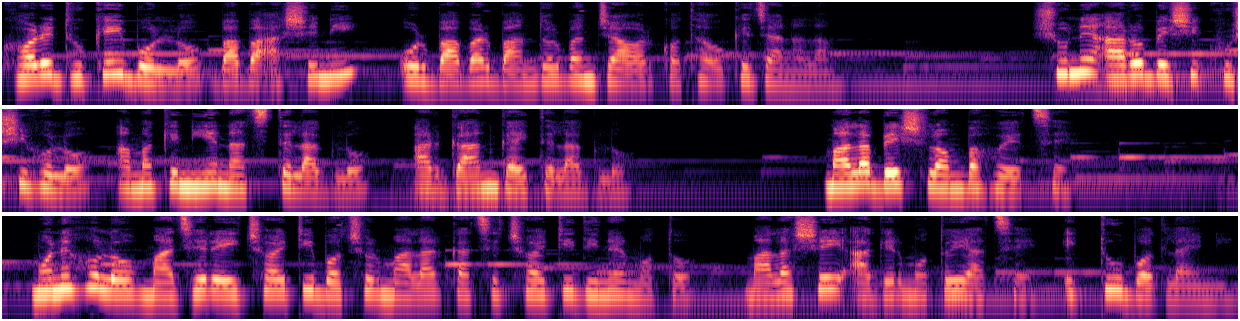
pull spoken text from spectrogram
ঘরে ঢুকেই বলল, বাবা আসেনি, ওর বাবার বান্দরবান যাওয়ার কথা ওকে জানালাম। শুনে আরও বেশি খুশি হলো, আমাকে নিয়ে নাচতে লাগল, আর গান গাইতে লাগল। মালা বেশ লম্বা হয়েছে। মনে হলো, মাঝের এই ছয়টি বছর মালার কাছে ছয়টি দিনের মতো, মালা সেই আগের মতোই আছে, একটুও বদলায়নি।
